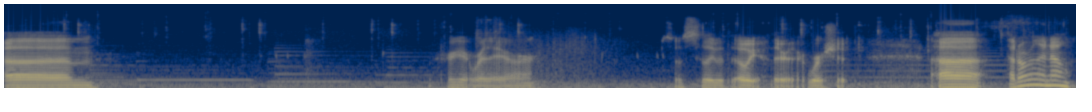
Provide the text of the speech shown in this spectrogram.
Um, I forget where they are. So silly with. Oh yeah, they're, they're worship. Uh, I don't really know.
